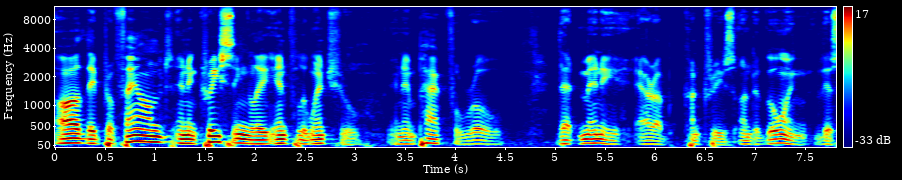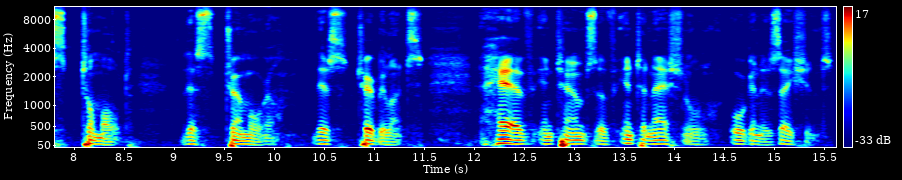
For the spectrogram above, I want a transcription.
are the profound and increasingly influential and impactful role that many Arab countries undergoing this tumult, this turmoil, this turbulence have in terms of international organizations.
